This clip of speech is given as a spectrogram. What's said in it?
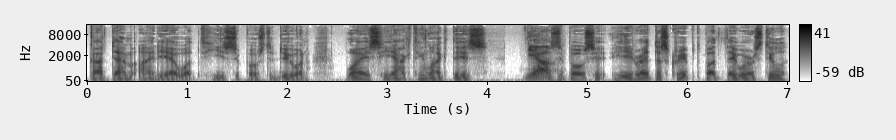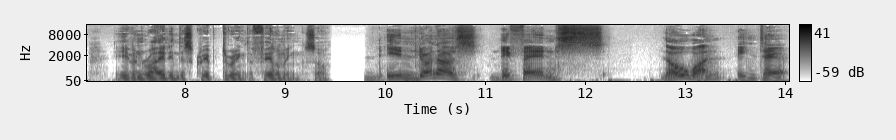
goddamn idea what he's supposed to do and why is he acting like this. Yeah. I suppose he read the script, but they were still even writing the script during the filming. So, in Donald's defense, no one in the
